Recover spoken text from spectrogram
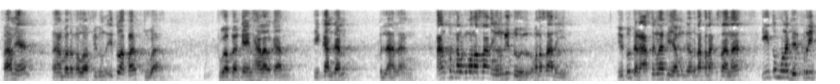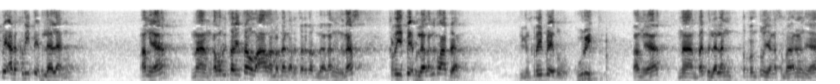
Paham ya? Nah, barakallahu fikum. Itu apa? Dua. Dua bangkai yang halalkan. Ikan dan belalang. Antum kalau ke Wonosari, Gunung Kidul, Wonosari, itu udah asing lagi ya, mungkin pernah pernah ke sana. Itu mulai dari keripik ada keripik belalang. Paham ya? Nah, kalau rita-rita Allah alam ada enggak rita-rita belalang yang jelas keripik belalang itu ada. Bikin keripik itu, gurih. Paham ya? Nah, tapi belalang tertentu yang sembarangan ya.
